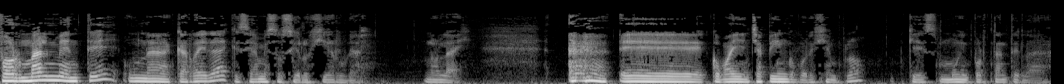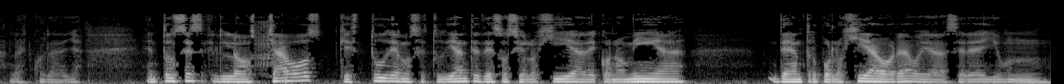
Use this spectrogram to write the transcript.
formalmente una carrera que se llame sociología rural, no la hay. Eh, como hay en Chapingo, por ejemplo, que es muy importante la, la escuela de allá. Entonces, los chavos que estudian, los estudiantes de sociología, de economía, de antropología ahora, voy a hacer ahí un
